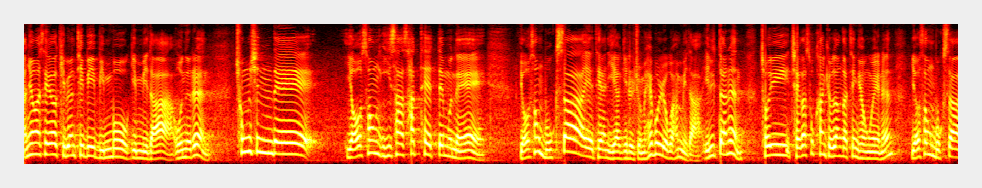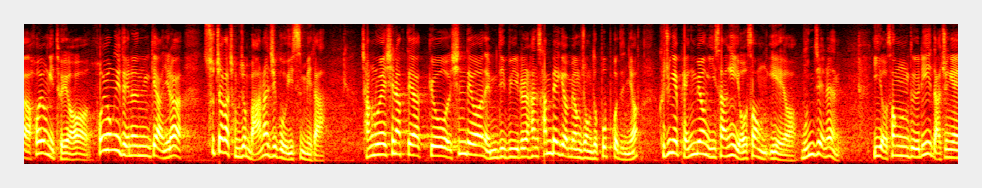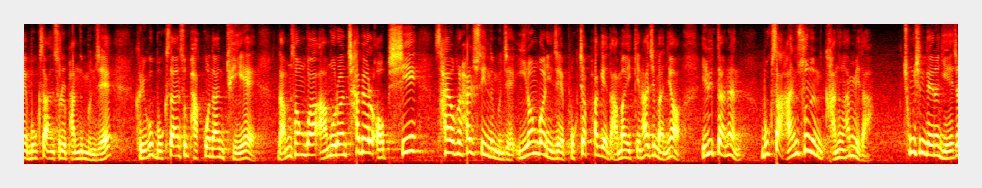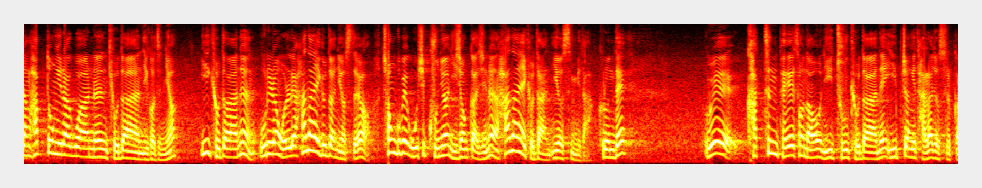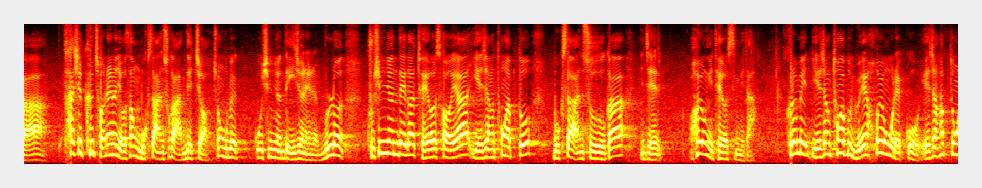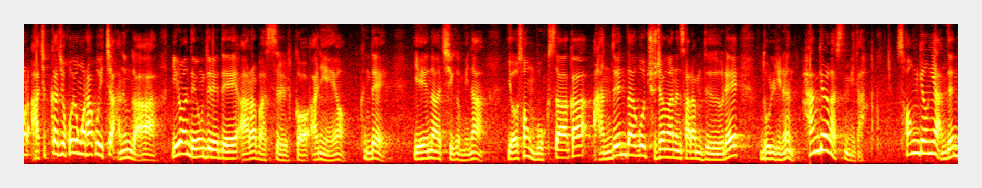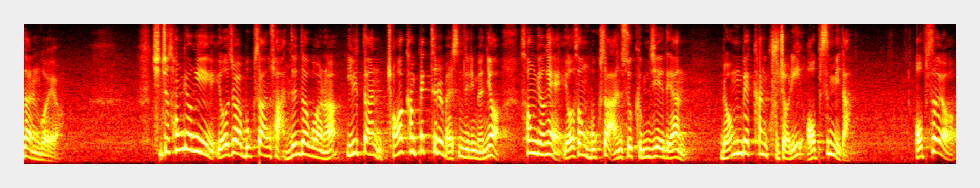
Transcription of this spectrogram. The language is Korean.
안녕하세요. 기변TV 민목입니다. 오늘은 총신대 여성 이사 사태 때문에 여성 목사에 대한 이야기를 좀 해보려고 합니다. 일단은 저희 제가 속한 교단 같은 경우에는 여성 목사 허용이 돼요. 허용이 되는 게 아니라 숫자가 점점 많아지고 있습니다. 장로회 신학대학교 신대원 MDB를 한 300여 명 정도 뽑거든요. 그 중에 100명 이상이 여성이에요. 문제는 이 여성들이 나중에 목사 안수를 받는 문제, 그리고 목사 안수 받고 난 뒤에 남성과 아무런 차별 없이 사역을 할 수 있는 문제, 이런 건 이제 복잡하게 남아 있긴 하지만요. 일단은 목사 안수는 가능합니다. 총신대는 예장 합동이라고 하는 교단이거든요. 이 교단은 우리랑 원래 하나의 교단이었어요. 1959년 이전까지는 하나의 교단이었습니다. 그런데 왜 같은 배에서 나온 이 두 교단의 입장이 달라졌을까? 사실 그 전에는 여성 목사 안수가 안 됐죠. 1950년대 이전에는. 물론 90년대가 되어서야 예장 통합도 목사 안수가 이제 허용이 되었습니다. 그러면 예장 통합은 왜 허용을 했고 예장 합동을 아직까지 허용을 하고 있지 않은가 이러한 내용들에 대해 알아봤을 거 아니에요. 근데 예나 지금이나 여성 목사가 안 된다고 주장하는 사람들의 논리는 한결같습니다. 성경이 안 된다는 거예요. 진짜 성경이 여자 목사 안수 안 된다고 하나? 일단 정확한 팩트를 말씀드리면요. 성경에 여성 목사 안수 금지에 대한 명백한 구절이 없습니다. 없어요.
